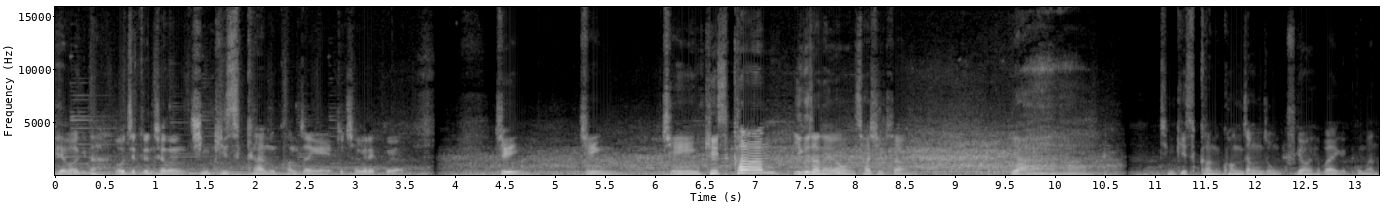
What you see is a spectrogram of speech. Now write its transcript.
대박이다. 어쨌든 저는 징키스칸 광장에 도착을 했고요. 징, 징, 징키스칸 이거잖아요, 사실상. 야, 징키스칸 광장 좀 구경해봐야겠구만.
